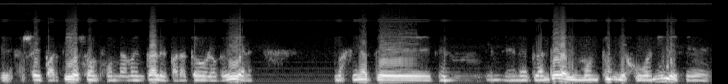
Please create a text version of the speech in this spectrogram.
estos seis partidos son fundamentales para todo lo que viene. Imagínate que en, el plantel hay un montón de juveniles que,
